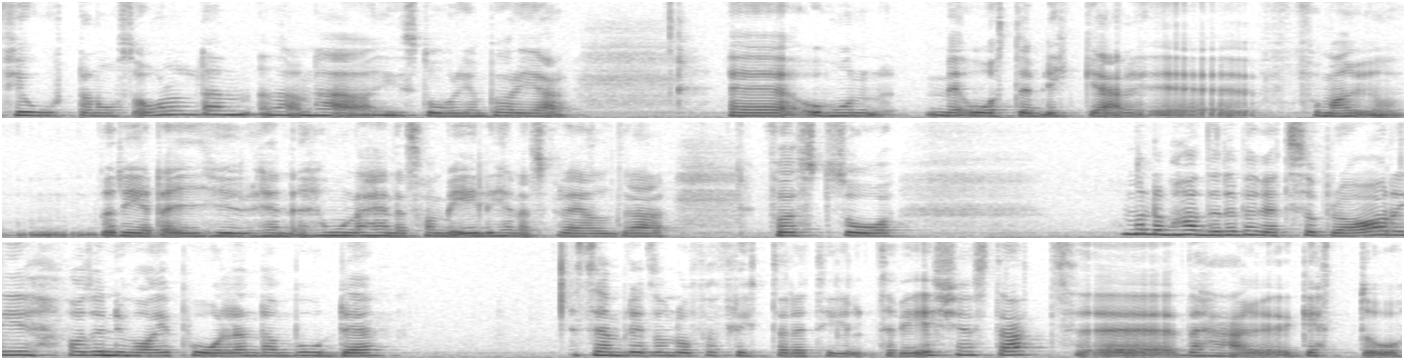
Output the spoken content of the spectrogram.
14 års åldern när den här historien börjar. Eh, och hon med återblickar eh, får man reda i hur henne, hon och hennes familj, hennes föräldrar. Först så, men de hade det väl rätt så bra i vad det nu var i Polen de bodde. Sen blev de då förflyttade till Theresienstadt, eh, det här getto,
